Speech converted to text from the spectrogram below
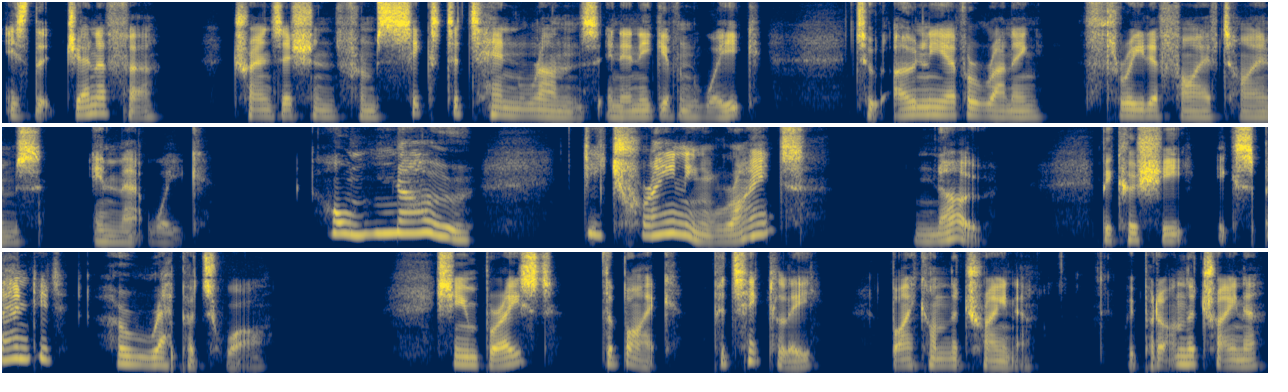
is that Jennifer transitioned from six to 10 runs in any given week to only ever running three to five times in that week. Oh no! Detraining, right? No, because she expanded her repertoire. She embraced the bike, particularly bike on the trainer. We put it on the trainer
